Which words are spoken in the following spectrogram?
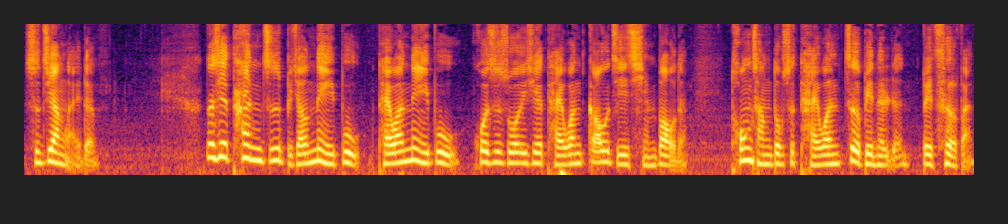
是这样来的。那些探知比较内部，台湾内部，或是说一些台湾高级情报的。通常都是台湾这边的人被策反，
